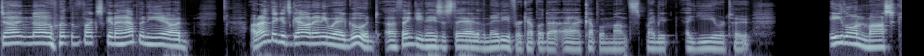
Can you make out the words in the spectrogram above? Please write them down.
don't know what the fuck's going to happen here. I I don't think it's going anywhere good. I think he needs to stay out of the media for a couple of a uh, couple of months, maybe a year or two. Elon Musk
